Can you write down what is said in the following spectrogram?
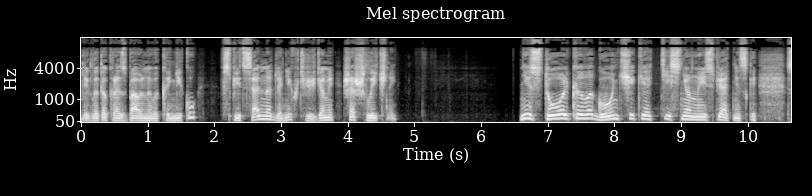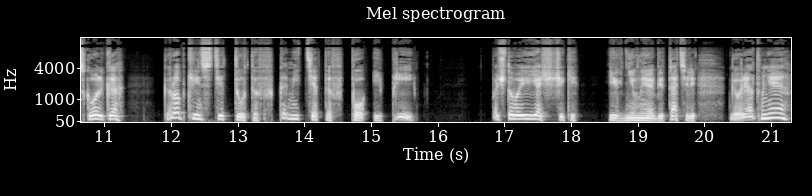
или глоток разбавленного коньяку в специально для них учрежденный шашлычный. Не столько вагончики, оттесненные из Пятницкой, сколько Коробки институтов, комитетов по и при, почтовые ящики, их дневные обитатели говорят мне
